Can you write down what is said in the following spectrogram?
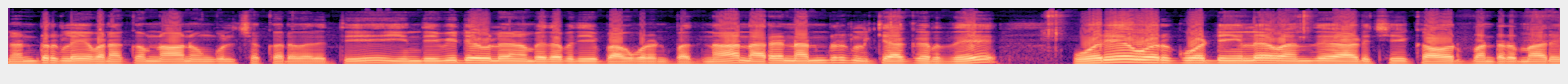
நண்பர்களே வணக்கம். நான் உங்கள் சக்கரவர்த்தி. இந்த வீடியோவில் நம்ம எதை பற்றி பார்க்க போகிறோன்னு பார்த்தீங்கன்னா நிறைய நண்பர்கள் கேட்குறது ஒரே ஒரு கோட்டிங்கில் வந்து அடித்து கவர் பண்ணுற மாதிரி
